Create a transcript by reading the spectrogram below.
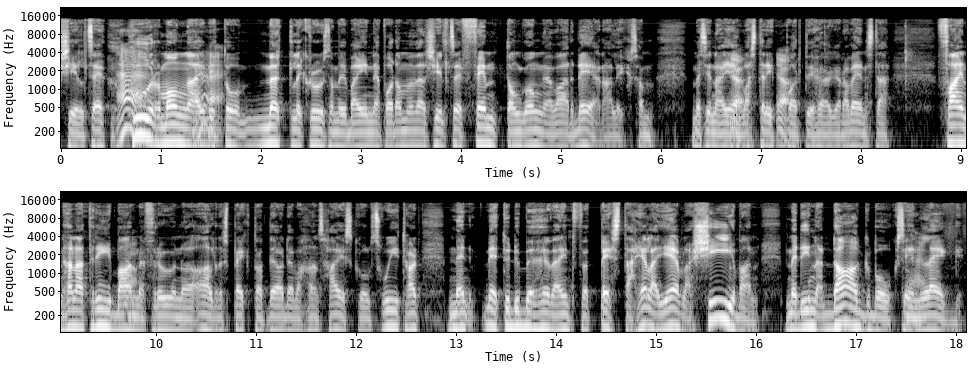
skilt sig. Nej. Hur många i vet du, Mötley Crüe som vi var inne på, de har väl skilt sig 15 gånger vardera liksom. Med sina jävla ja. strippor ja. till höger och vänster. Fine, han har tre barn med frun och all respekt åt det och det var hans high school sweetheart. Men vet du, du behöver inte förpesta hela jävla skivan med dina dagboksinlägg.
